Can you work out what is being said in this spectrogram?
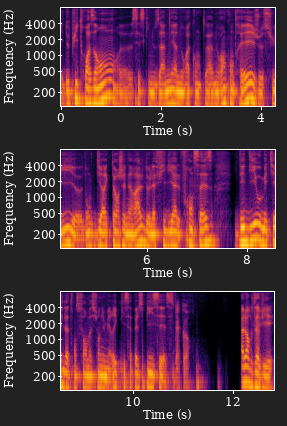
Et depuis trois ans, euh, c'est ce qui nous a amené à nous, raconter, à nous rencontrer. Je suis euh, donc directeur général de la filiale française dédiée au métier de la transformation numérique qui s'appelle SPICS. D'accord. Alors, Xavier,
